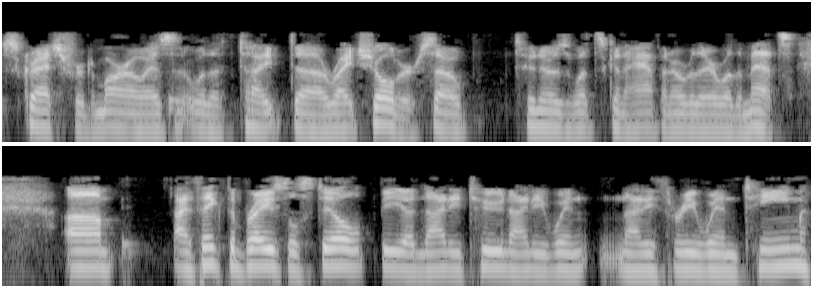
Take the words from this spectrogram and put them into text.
scratched for tomorrow as with a tight uh, right shoulder. So who knows what's going to happen over there with the Mets. Um, I think the Braves will still be a 92, 90 win, 93 win team.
